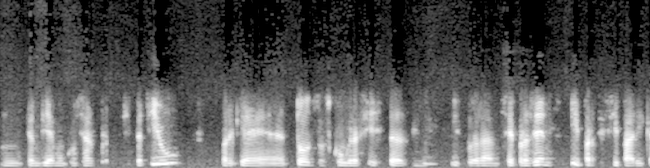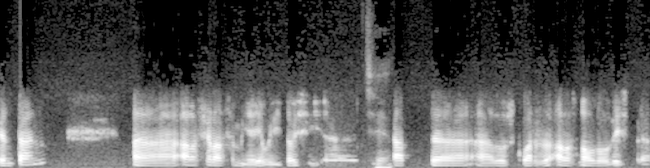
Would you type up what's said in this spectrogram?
que en diem un concert participatiu, perquè tots els congressistes hi, hi podran ser presents i participar-hi cantant uh, a la sala de família, ja ho he dit, oi? Sí, uh, sí. dissabte a dos quarts, a les 9 del vespre.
